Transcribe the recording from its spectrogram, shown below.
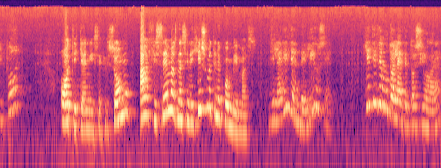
Λοιπόν, Ό,τι και αν είσαι χρυσό μου, άφησέ μας να συνεχίσουμε την εκπομπή μας. δηλαδή δεν τελείωσε. Γιατί δεν μου το λέτε τόση ώρα;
